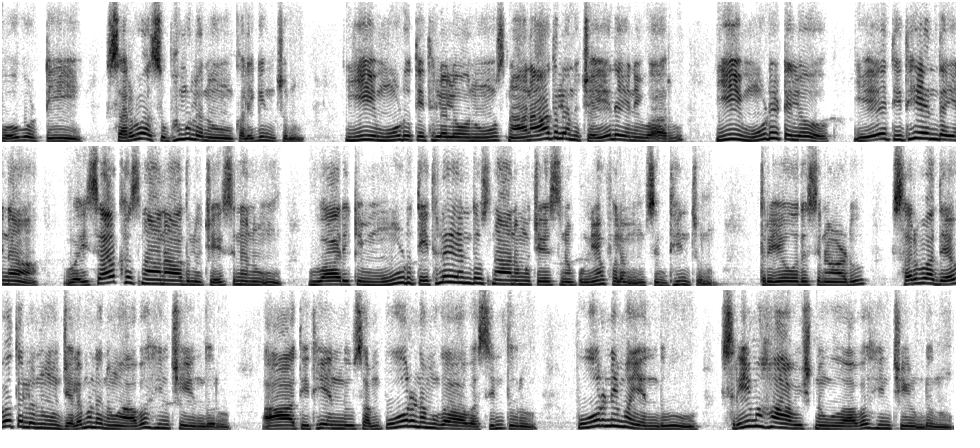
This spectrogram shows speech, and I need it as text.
పోగొట్టి సర్వ శుభములను కలిగించును. ఈ మూడు తిథులలోనూ స్నానాదులను చేయలేని వారు ఈ మూడిటిలో ఏ తిథి ఎందైనా వైశాఖ స్నానాదులు చేసినను వారికి మూడు తిథుల ఎందు స్నానము చేసిన పుణ్యఫలం సిద్ధించును. త్రయోదశి నాడు సర్వదేవతలను జలములను ఆవహించి ఎందురు. ఆ తిథి ఎందు సంపూర్ణముగా వసింతురు. పూర్ణిమ ఎందు శ్రీ మహావిష్ణువు ఆవహించి ఉండును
